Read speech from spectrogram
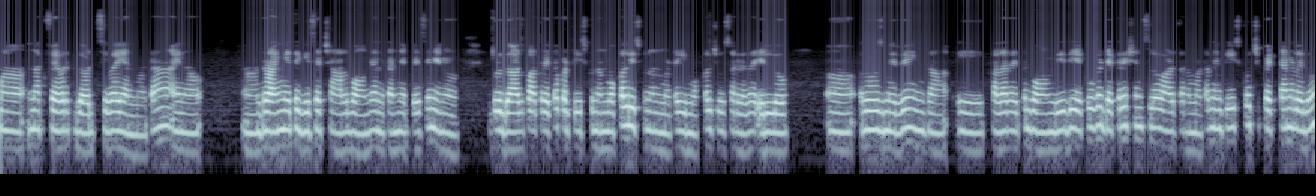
మా నాకు ఫేవరెట్ గాడ్ శివయ్య అనమాట ఆయన డ్రాయింగ్ అయితే గీసాడు. చాలా బాగుంది. అందుకని చెప్పేసి నేను ఇప్పుడు గాజు పాత్ర అయితే ఒకటి తీసుకున్నాను. మొక్కలు తీసుకున్నాను అనమాట ఈ మొక్కలు చూసారు కదా ఎల్లో రోజ్ మెర్రీ ఇంకా ఈ కలర్ అయితే బాగుంది. ఇది ఎక్కువగా డెకరేషన్స్లో వాడతారనమాట నేను తీసుకొచ్చి పెట్టాను లేదు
